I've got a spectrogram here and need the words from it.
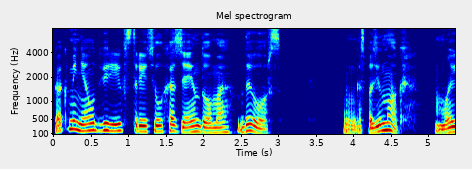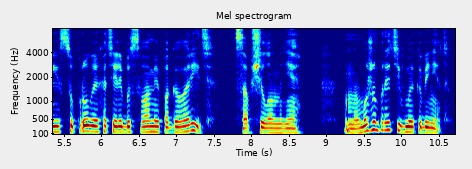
как меня у двери встретил хозяин дома, Деорс. «Господин Мак, мы с супругой хотели бы с вами поговорить», — сообщил он мне. Мы можем пройти в мой кабинет?»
